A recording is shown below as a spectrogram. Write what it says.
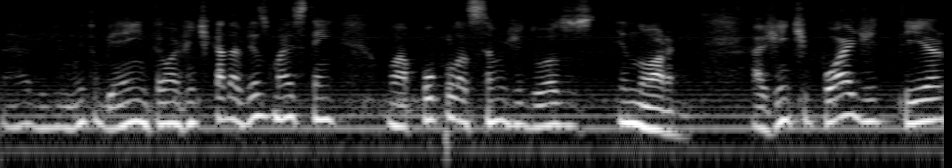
né, vive muito bem. Então a gente cada vez mais tem uma população de idosos enorme. A gente pode ter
